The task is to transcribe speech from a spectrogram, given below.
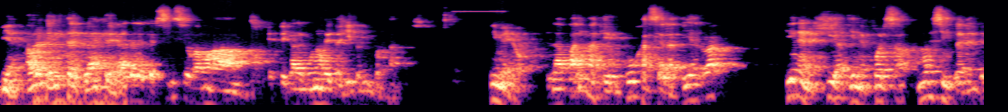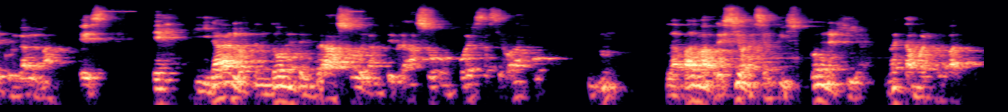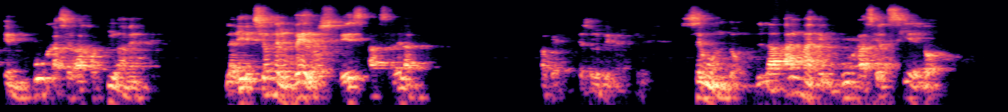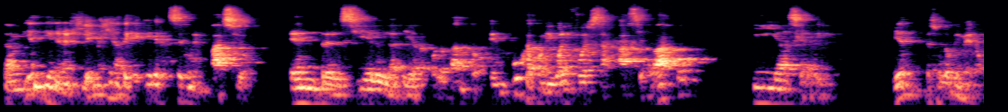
Bien, ahora que viste el plan general del ejercicio, vamos a explicar algunos detallitos importantes. Primero, la palma que empuja hacia la tierra tiene energía, tiene fuerza, no es simplemente colgar la mano, es estirar los tendones del brazo, del antebrazo con fuerza hacia abajo. La palma presiona hacia el piso con energía, no está muerta la palma, empuja hacia abajo activamente la dirección de los dedos es hacia adelante. Ok, eso es lo primero. Segundo, la palma que empuja hacia el cielo también tiene energía. Imagínate que quieres hacer un espacio entre el cielo y la tierra. Por lo tanto, empuja con igual fuerza hacia abajo y hacia arriba. Bien, eso es lo primero.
